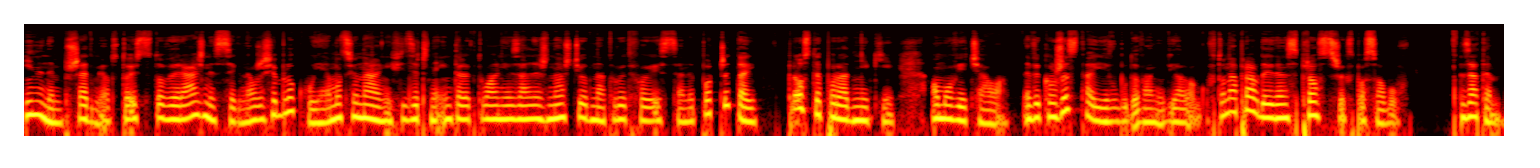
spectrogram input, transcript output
innym przedmiot, to jest to wyraźny sygnał, że się blokuje emocjonalnie, fizycznie, intelektualnie, w zależności od natury Twojej sceny. Poczytaj proste poradniki o mowie ciała. Wykorzystaj je w budowaniu dialogów. To naprawdę jeden z prostszych sposobów. Zatem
